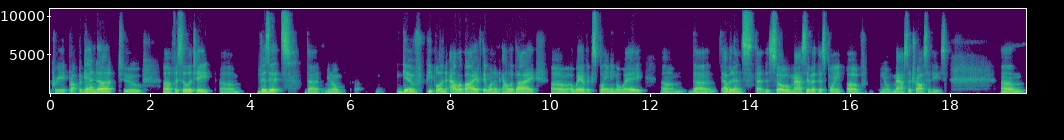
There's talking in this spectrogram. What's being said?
create propaganda, to uh, facilitate um, visits that, you know, give people an alibi if they want an alibi, uh, a way of explaining away um, the evidence that is so massive at this point of you know mass atrocities. Um,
